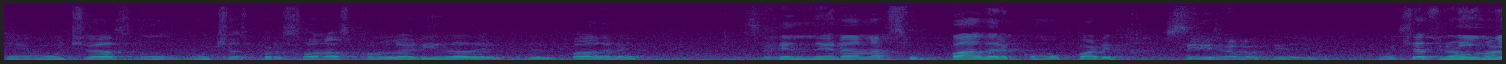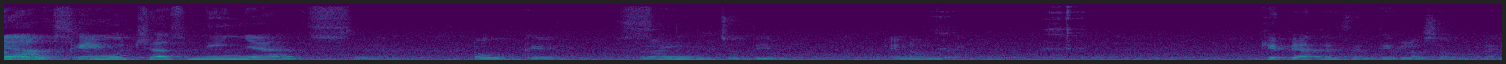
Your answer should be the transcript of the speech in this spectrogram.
Sí, muchas, muchas personas con la herida del, del padre generan a su padre como pareja. Sí, eso lo hacía yo. Muchas niñas, muchas niñas. Sí, lo busqué durante mucho tiempo en hombre? ¿Qué te hacen sentir los hombres?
